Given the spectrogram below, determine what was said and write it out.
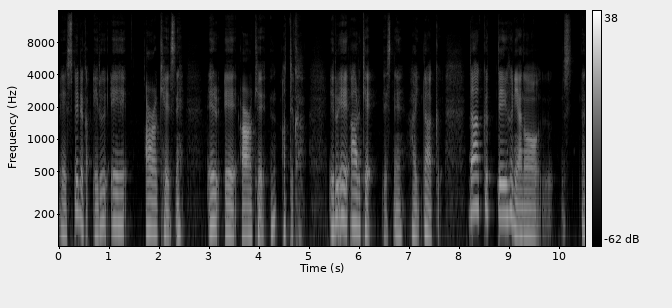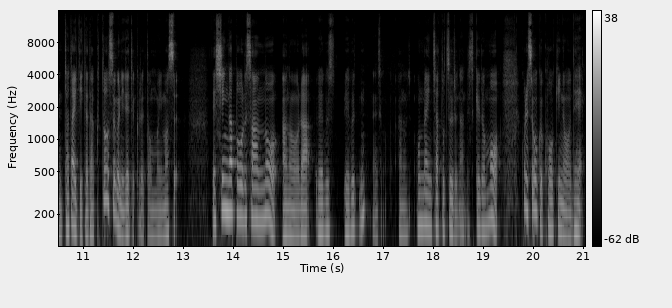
えー、スペルが LARK ですね。LARK、ん？合ってるかな ?LARK ですね。はい、LARK。ラークっていうふうにあの叩いていただくとすぐに出てくると思います。で、シンガポール産のあのラウェブ、ウェブ、ん？何ですか？あのオンラインチャットツールなんですけども、これすごく高機能で、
